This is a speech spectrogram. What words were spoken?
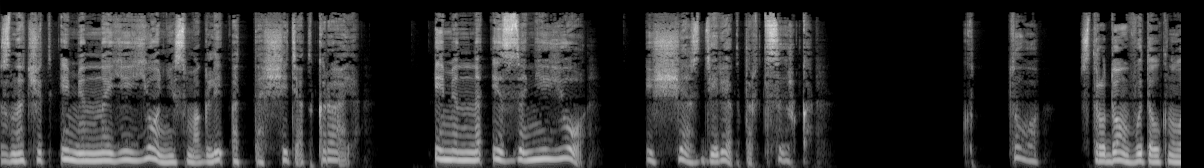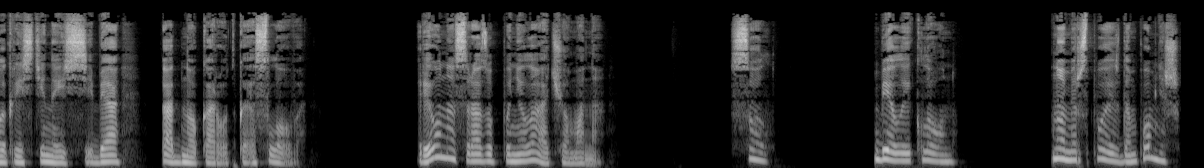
Значит, именно ее не смогли оттащить от края. Именно из-за нее исчез директор цирка. «Кто?» — с трудом вытолкнула Кристина из себя одно короткое слово. Риона сразу поняла, о чем она. «Сол. Белый клоун. Номер с поездом, помнишь?»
